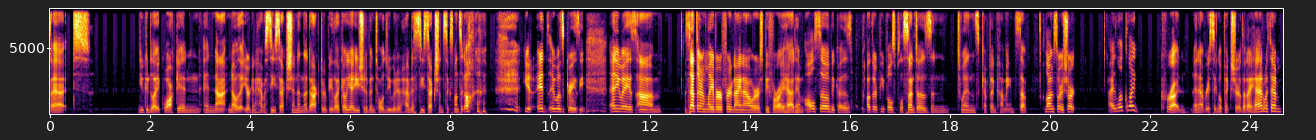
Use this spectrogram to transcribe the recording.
that you could like walk in and not know that you're going to have a C-section and the doctor be like, "Oh yeah, you should have been told you would have had a C-section 6 months ago." you it it was crazy. Anyways, um sat there in labor for 9 hours before I had him also because other people's placentas and twins kept on coming. So, long story short, I look like crud in every single picture that I had with him.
